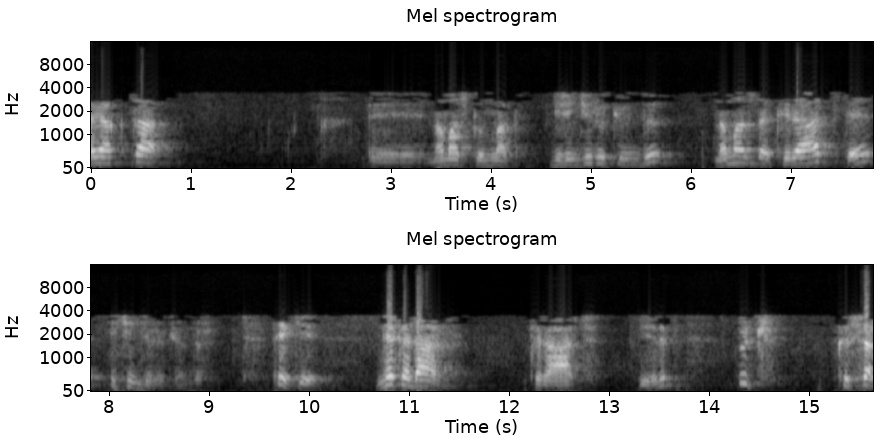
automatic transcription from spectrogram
ayakta e, namaz kılmak birinci rükündü, namazda kıraat de ikinci rükündür. Peki ne kadar kıraat diyelim? Üç kısa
